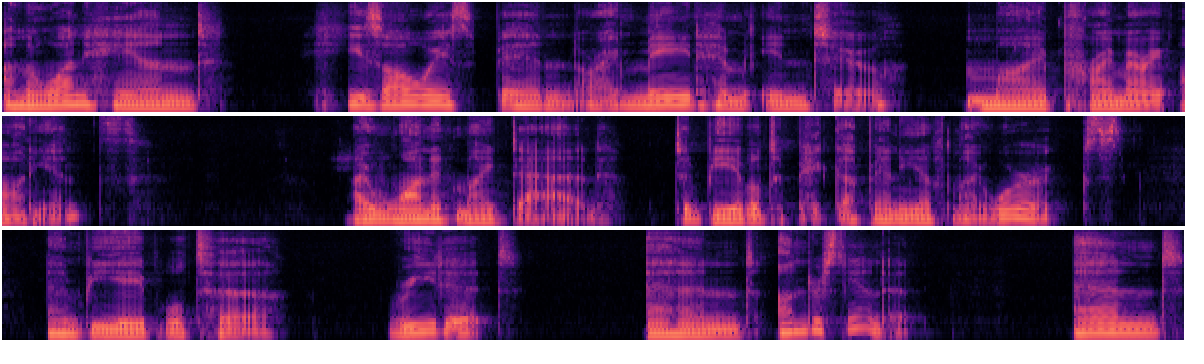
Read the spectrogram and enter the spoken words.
on the one hand, he's always been, or I made him into my primary audience. I wanted my dad to be able to pick up any of my works and be able to read it and understand it. And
